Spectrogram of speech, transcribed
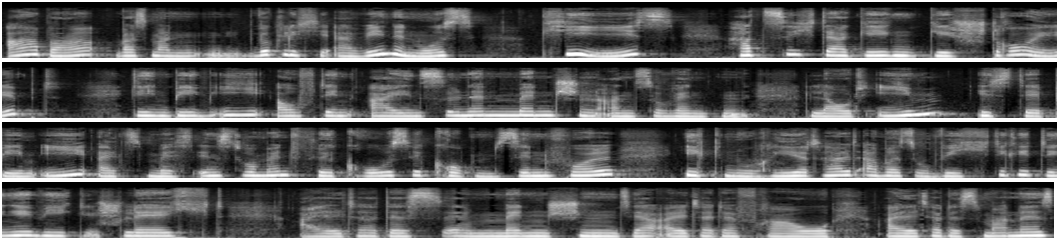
Aber was man wirklich erwähnen muss, Kies hat sich dagegen gesträubt, den BMI auf den einzelnen Menschen anzuwenden. Laut ihm ist der BMI als Messinstrument für große Gruppen sinnvoll, ignoriert halt aber so wichtige Dinge wie Geschlecht, Alter des äh, Menschen, der Alter der Frau, Alter des Mannes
